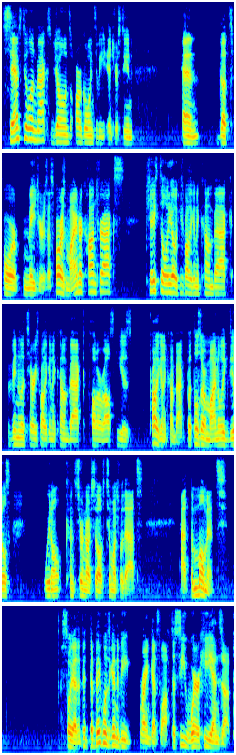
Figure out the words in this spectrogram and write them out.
Sam Steel and Max Jones are going to be interesting. And that's for majors. As far as minor contracts, Chase DeLeo, he's probably going to come back. Vinny Lettieri's probably going to come back. Podorowski is probably going to come back. But those are minor league deals. We don't concern ourselves too much with that at the moment. So yeah, the the big one's going to be Ryan Getzlaf to see where he ends up.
